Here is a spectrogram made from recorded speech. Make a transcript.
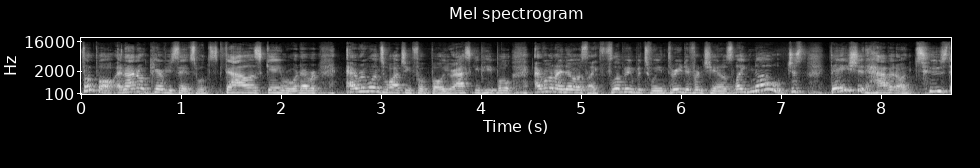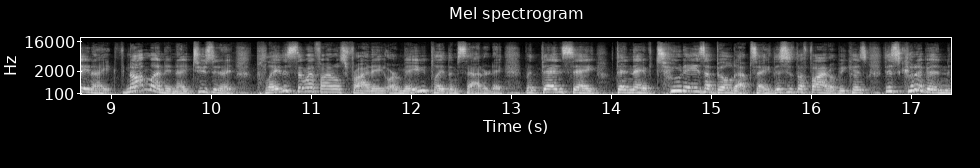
football? And I don't care if you say it's, well, it's Dallas game or whatever. Everyone's watching football. You're asking people. Everyone I know is like flipping between three different channels. Like, no, just they should have it on Tuesday night, not Monday night. Tuesday night. Play the semifinals Friday or maybe play them Saturday, but then say, then they have two days of build up saying this is the final because this could have been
